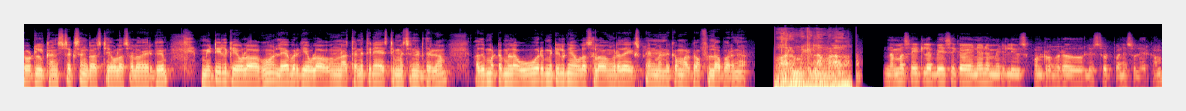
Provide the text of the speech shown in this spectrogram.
டோட்டல் கன்ஸ்ட்ரக்ஷன் காஸ்ட் எவ்வளோ செலவாயிருக்கு? மெட்டீரியலுக்கு எவ்வளோ ஆகும்? லேபருக்கு எவ்வளோ ஆகும்? நான் தனித்தனியாக எஸ்டிமேஷன் எடுத்திருக்கேன். அது மட்டும் இல்லை ஒவ்வொரு மெட்டீரியலுக்கும் எவ்வளோ செலவாங்கிறத எக்ஸ்பிளைன் பண்ணியிருக்கேன் மறக்காம ஃபுல்லாக பாருங்கள் ஆரம்பிக்கலாங்களா? நம்ம சைட்டில் பேசிக்காக என்னென்ன மெட்டீரியல் யூஸ் பண்ணுறோங்கிறத ஒரு லிஸ்ட் அவுட் பண்ணி சொல்லியிருக்கோம்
